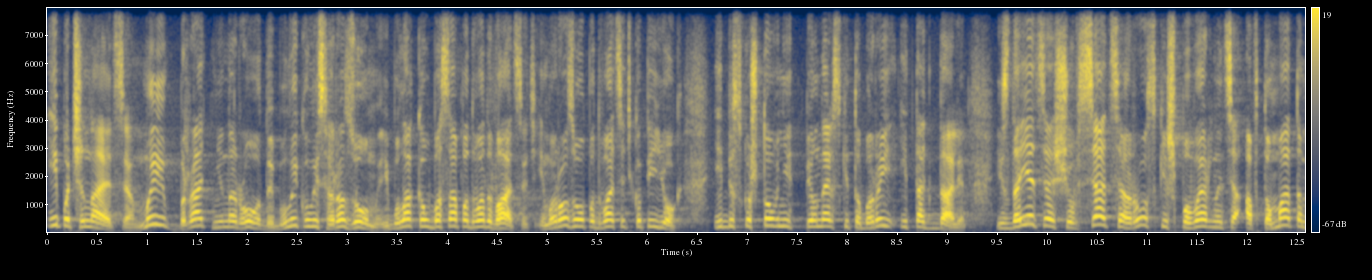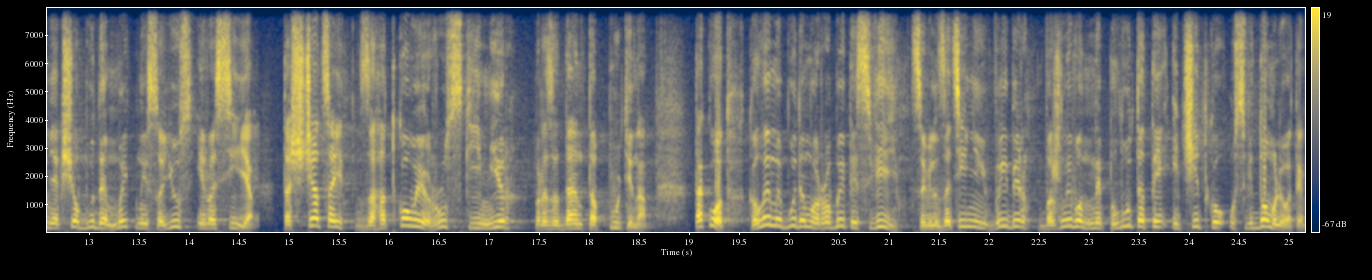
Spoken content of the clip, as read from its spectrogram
І починається: ми, братні народи, були колись разом, і була ковбаса по 2,20, і морозиво по 20 копійок, і безкоштовні піонерські табори, і так далі. І здається, що вся ця розкіш повернеться автоматом, якщо буде митний союз і Росія. Та ще цей загадковий русський мір президента Путіна. Так от, коли ми будемо робити свій цивілізаційний вибір, важливо не плутати і чітко усвідомлювати,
